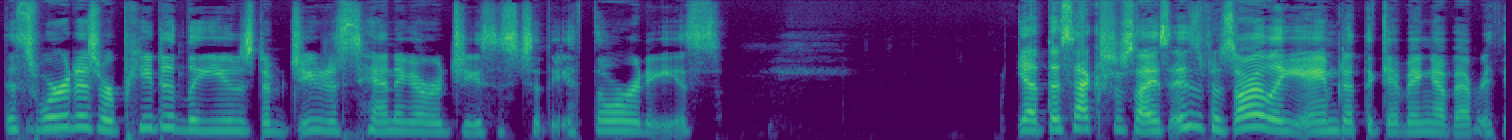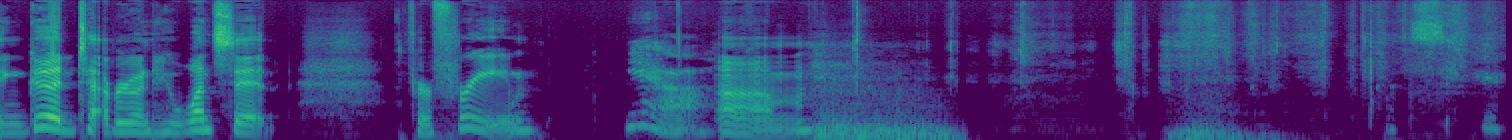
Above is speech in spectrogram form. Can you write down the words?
This word is repeatedly used of Judas handing over Jesus to the authorities. Yet this exercise is bizarrely aimed at the giving of everything good to everyone who wants it for free. yeah. Um, let's see.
